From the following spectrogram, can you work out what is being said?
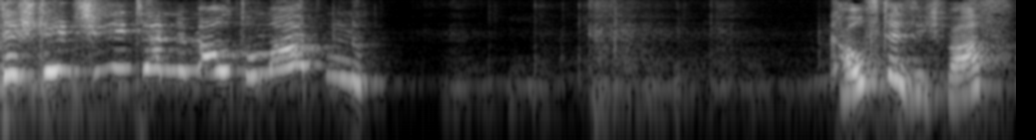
Der steht, steht an dem Automaten. Kauft er sich was?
